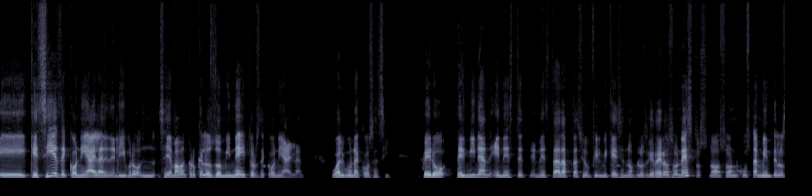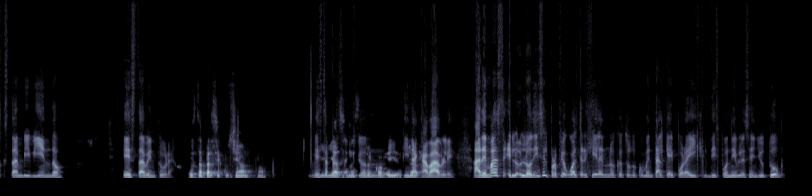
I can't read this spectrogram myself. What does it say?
eh, que sí es de Coney Island en el libro, se llamaban creo que los Dominators de Coney Island o alguna cosa así pero terminan en, este, en esta adaptación fílmica y dicen, no, los guerreros son estos, ¿no? Son justamente los que están viviendo esta aventura. Esta persecución, ¿no? Esta este persecución inacabable. Además, eh, lo, dice el propio Walter Hill en uno que otro documental que hay por ahí disponibles en YouTube.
